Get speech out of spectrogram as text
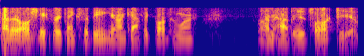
Father Ulshafer, thanks for being here on Catholic Baltimore. I'm happy to talk to you.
